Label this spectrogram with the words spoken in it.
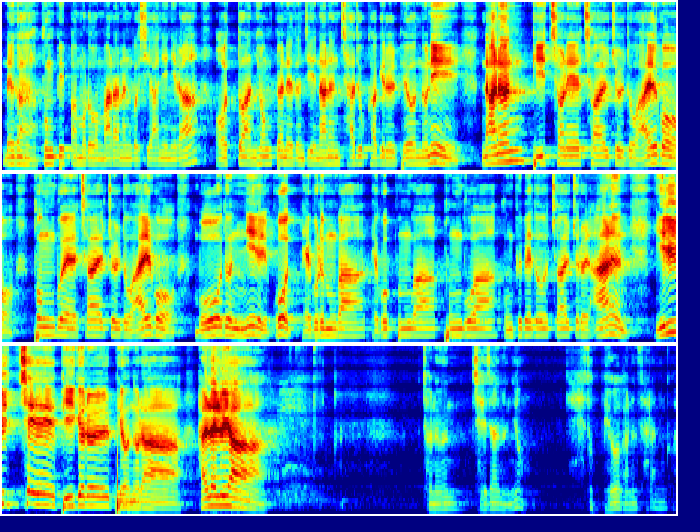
내가 궁핍함으로 말하는 것이 아니니라. 어떠한 형편에든지 나는 자족하기를 배웠노니 나는 비천에 처할 줄도 알고 풍부에 처할 줄도 알고 모든 일 곧 배부름과 배고픔과 풍부와 궁핍에도 처할 줄을 아는 일체의 비결을 배웠노라. 할렐루야. 저는 제자는요 계속 배워가는 사람인 것 같아요.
